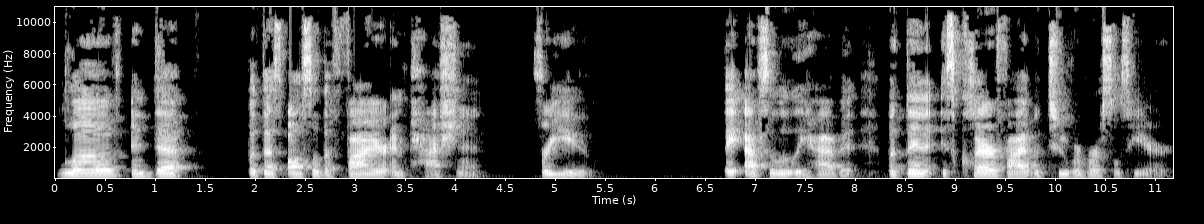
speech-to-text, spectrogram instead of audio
love and depth, but that's also the fire and passion for you. They absolutely have it. But then it's clarified with two reversals here.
